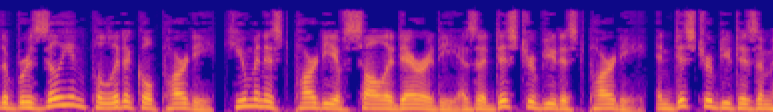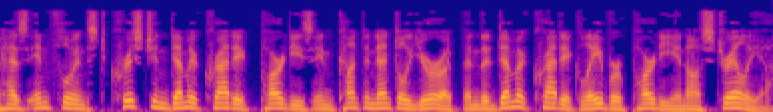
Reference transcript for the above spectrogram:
The Brazilian political party, Humanist Party of Solidarity is a distributist party, and distributism has influenced Christian democratic parties in continental Europe and the Democratic Labour Party in Australia.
